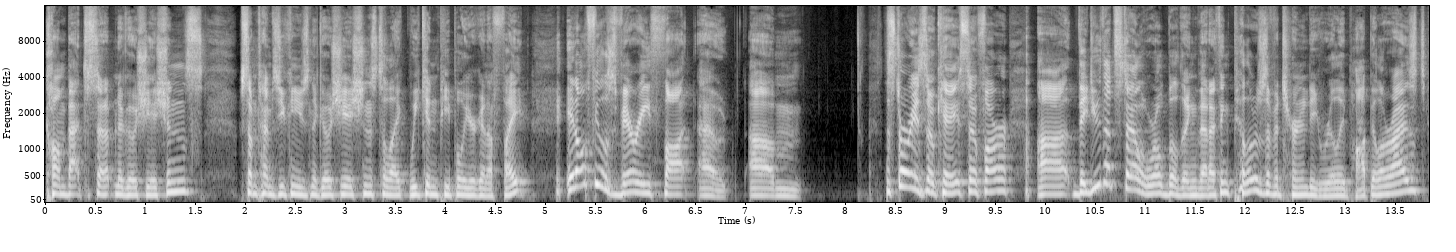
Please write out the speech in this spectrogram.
combat to set up negotiations. Sometimes you can use negotiations to like weaken people you're to fight. It all feels very thought out. Um, the story is okay so far. Uh, they do that style of world building that I think Pillars of Eternity really popularized,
